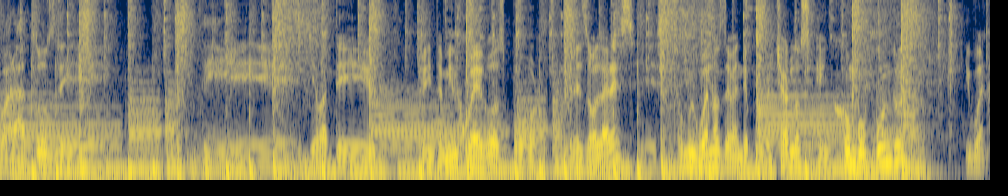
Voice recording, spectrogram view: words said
baratos de de llévate 30 mil juegos por 3 dólares. Son muy buenos, deben de aprovecharlos en Humble Bundle. Y bueno,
